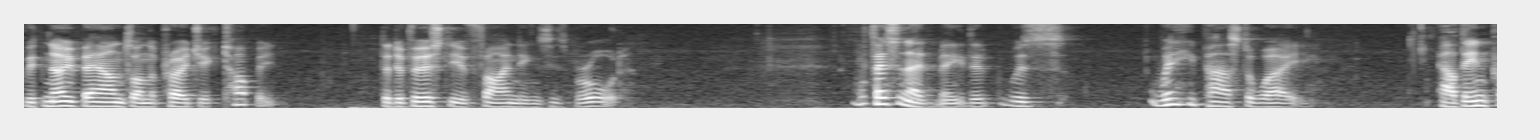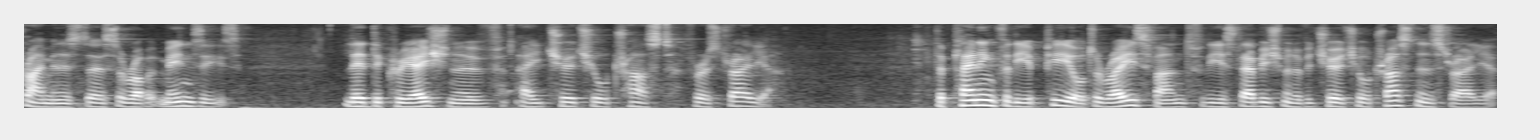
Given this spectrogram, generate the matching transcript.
With no bounds on the project topic, the diversity of findings is broad. What fascinated me that was when he passed away, our then Prime Minister, Sir Robert Menzies, led the creation of a Churchill Trust for Australia the planning for the appeal to raise funds for the establishment of a Churchill Trust in Australia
